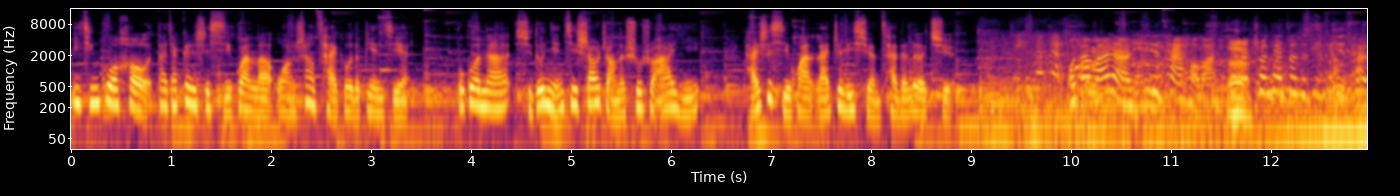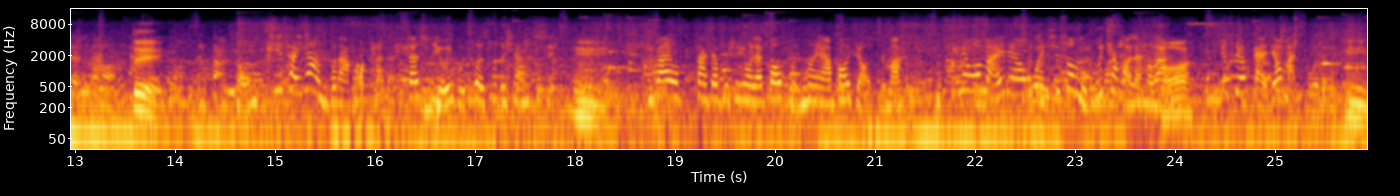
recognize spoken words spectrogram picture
疫情过后，大家更是习惯了网上采购的便捷。不过呢，许多年纪稍长的叔叔阿姨，还是喜欢来这里选菜的乐趣。我再买点荠菜，好吧？现在春天正是吃荠菜的时候。对。荠菜样子不大好看的，但是有一股特殊的香气。嗯。一般大家不是用来包馄饨呀、包饺子吗？今天我买一点我去做蘑菇切好了，好吧？好啊。就是要改掉蛮多的。嗯。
